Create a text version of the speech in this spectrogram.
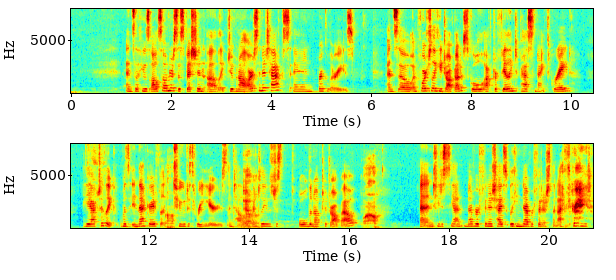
and so he was also under suspicion of like juvenile arson attacks and burglaries. And so unfortunately he dropped out of school after failing to pass ninth grade. He actually like was in that grade for like Uh-huh. two to three years until Yeah. eventually he was just old enough to drop out. Wow. And he just yeah, never finished high school. He never finished the ninth grade.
